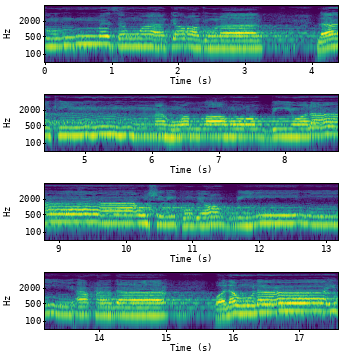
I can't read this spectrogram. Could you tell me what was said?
ثُمَّ سَوَّاكَ رَجُلًا. لَّٰكِنَّ هُوَ اللَّهُ رَبِّي وَلَا أُشْرِكُ بِرَبِّي أَحَدًا. وَلَوْلَا إِذ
